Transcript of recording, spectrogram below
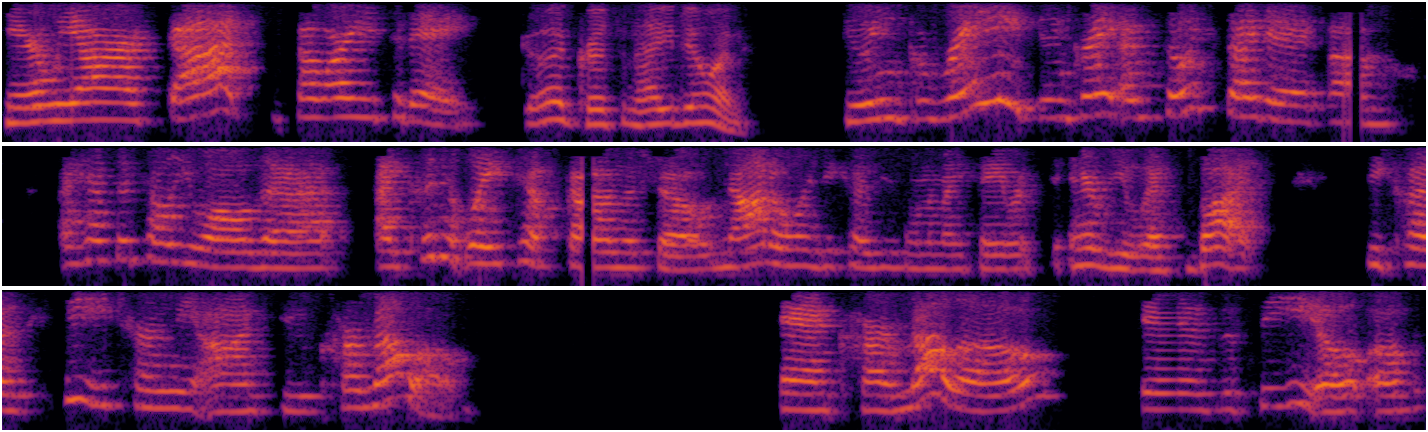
here we are. Scott, how are you today? Good, Kristin. How are you doing? Doing great, doing great. I'm so excited. Um, I have to tell you all that I couldn't wait to have Scott on the show, not only because he's one of my favorites to interview with, but because he turned me on to Carmelo. And Carmelo is the CEO of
